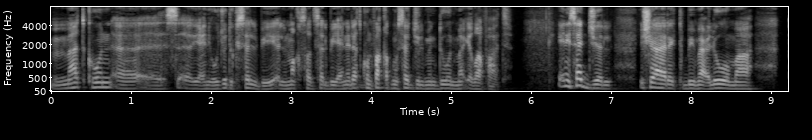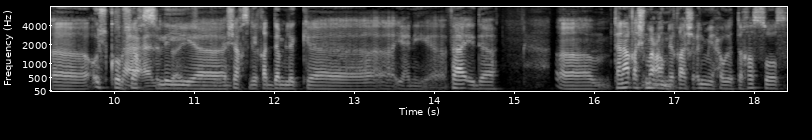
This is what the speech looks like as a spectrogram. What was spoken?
ما تكون آه، يعني وجودك سلبي المقصد سلبي يعني لا تكون فقط مسجل من دون ما إضافات. يعني سجل شارك بمعلومة آه، أشكر شخص لي آه،. شخص اللي قدم لك يعني فائدة. تناقش معهم نقاش علمي حول التخصص.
